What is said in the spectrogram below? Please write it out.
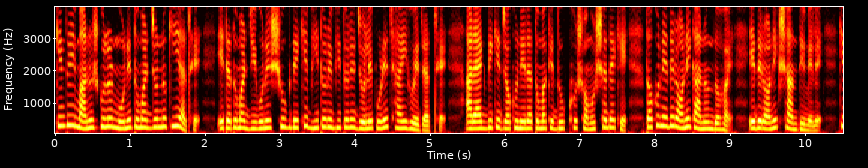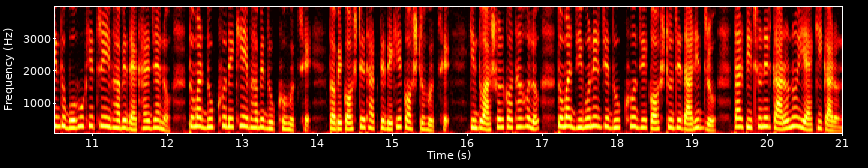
কিন্তু এই মানুষগুলোর মনে তোমার জন্য কি আছে? এটা তোমার জীবনের সুখ দেখে ভিতরে ভিতরে জ্বলে পড়ে ছাই হয়ে যাচ্ছে। আর একদিকে যখন এরা তোমাকে দুঃখ, সমস্যা দেখে, তখন এদের অনেক আনন্দ হয়, এদের অনেক শান্তি মেলে। কিন্তু বহু ক্ষেত্রে এইভাবে দেখায় যেন, তোমার দুঃখ দেখে এভাবে দুঃখ হচ্ছে। তবে কষ্টে থাকতে দেখে কষ্ট হচ্ছে। কিন্তু আসল কথা হলো, তোমার জীবনের যে দুঃখ, যে কষ্ট, যে দারিদ্র, তার পিছনের কারণও একই কারণ।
